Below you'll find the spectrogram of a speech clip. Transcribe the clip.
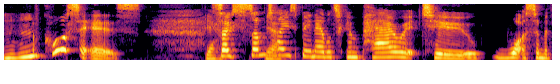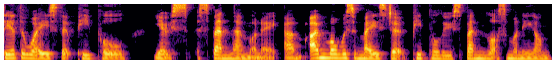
Mm-hmm. Of course it is. Yeah. So sometimes yeah. being able to compare it to what are some of the other ways that people you know spend their money. Um, I'm always amazed at people who spend lots of money on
